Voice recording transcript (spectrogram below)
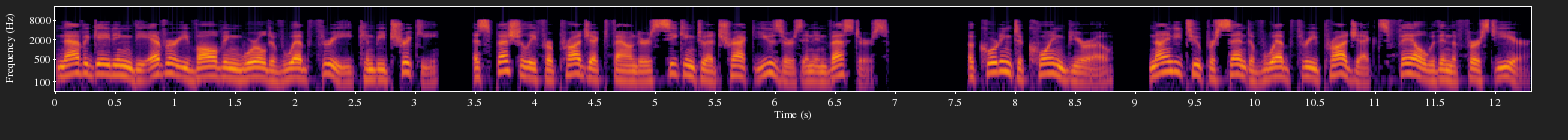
Navigating the ever evolving world of Web3 can be tricky, especially for project founders seeking to attract users and investors. According to Coin Bureau, 92% of Web3 projects fail within the first year.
